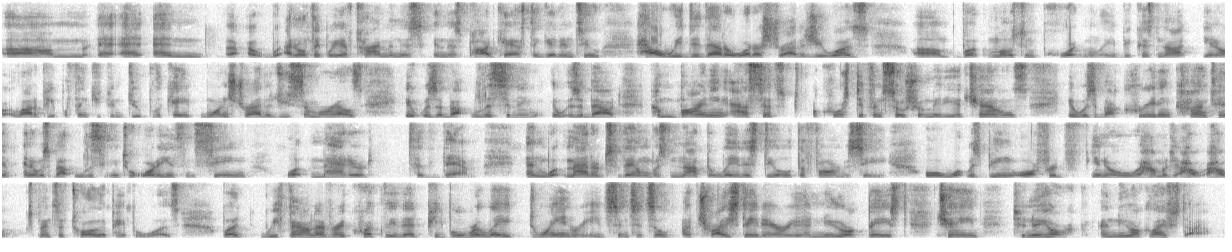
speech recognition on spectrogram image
um, and, and uh, I don't think we have time in this in this podcast to get into how we did that or what our strategy was. Um, but most importantly, because not you know a lot of people think you can duplicate one strategy somewhere else. It was about listening. It was about combining assets across different social media channels. It was about creating content, and it was about listening to audience and seeing what mattered to them. And what mattered to them was not the latest deal at the pharmacy or what was being offered, you know, how much how, how expensive toilet paper was. But we found out very quickly that people relate Duane Reade, since it's a, a tri-state area, New York-based chain, to New York and New York lifestyle.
